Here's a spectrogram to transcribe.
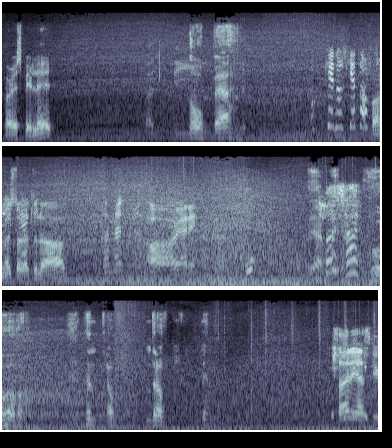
Hva er det du spiller? Nå hopper jeg. OK, nå skal jeg ta Faen, jeg står det rett til av. Neimen Å, jeg rekker det. Å! er jævlig. Serr! Den traff. Den traff. Serr, jeg skulle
